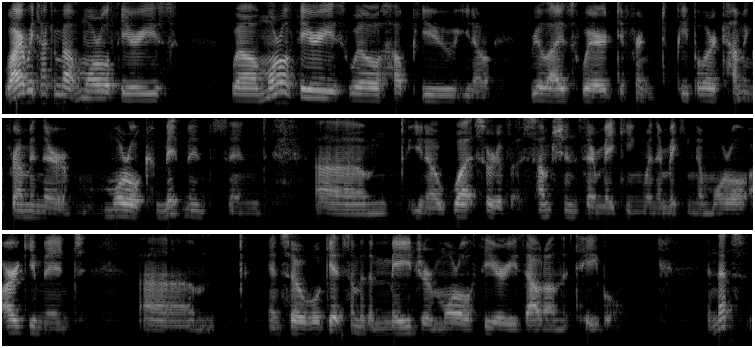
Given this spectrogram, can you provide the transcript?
Why are we talking about moral theories? Well, moral theories will help you, you know, realize where different people are coming from in their moral commitments and um, you know, what sort of assumptions they're making when they're making a moral argument. Um, and so we'll get some of the major moral theories out on the table. And that's,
